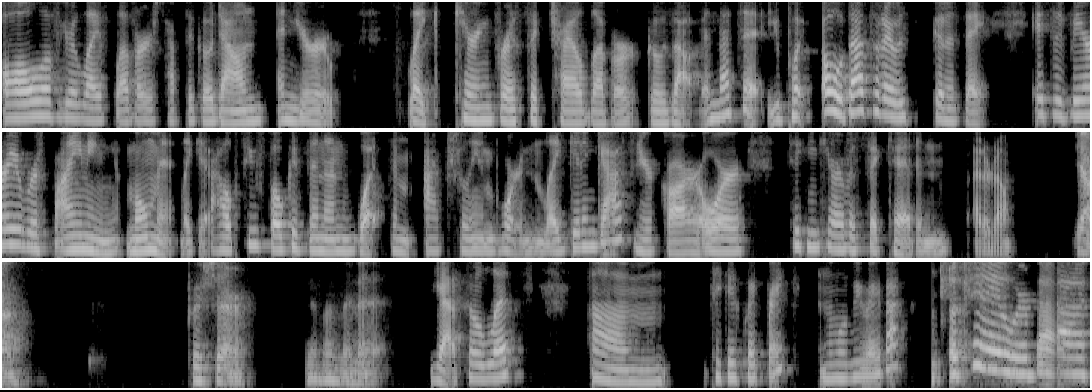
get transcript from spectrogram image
all of your life levers have to go down and you're like caring for a sick child lover goes up and that's it. You put, oh, that's what I was going to say. It's a very refining moment. Like it helps you focus in on what's actually important, like getting gas in your car or taking care of a sick kid. And I don't know. Yeah, for sure. We have a minute. Yeah. So let's um, take a quick break and then we'll be right back. Okay, we're back.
